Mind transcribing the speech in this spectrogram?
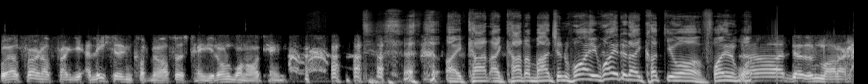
Well, fair enough, Frank. At least you didn't cut me off this time. You don't want all time. I can't. I can't imagine why. Why did I cut you off? Why? What? No, it doesn't matter.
